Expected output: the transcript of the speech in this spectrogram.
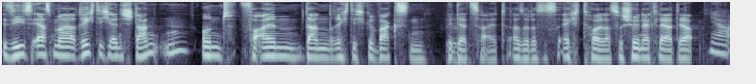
sie ist erstmal richtig entstanden und vor allem dann richtig gewachsen mit der mhm. Zeit. Also das ist echt toll, hast du schön erklärt, ja. Ja,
